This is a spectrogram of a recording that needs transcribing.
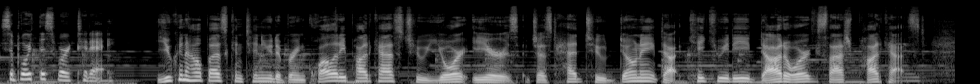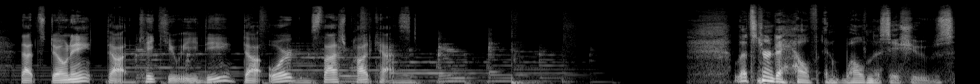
Support this work today. You can help us continue to bring quality podcasts to your ears. Just head to donate.kqed.org slash podcast. That's donate.kqed.org slash podcast. Let's turn to health and wellness issues.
